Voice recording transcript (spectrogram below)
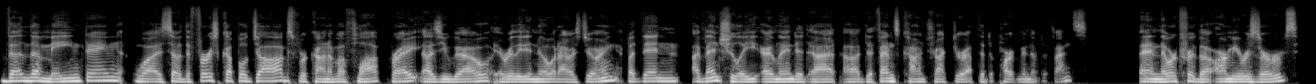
the the main thing was so the first couple jobs were kind of a flop, right? As you go, I really didn't know what I was doing. But then eventually I landed at a defense contractor at the Department of Defense and I worked for the Army Reserves.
